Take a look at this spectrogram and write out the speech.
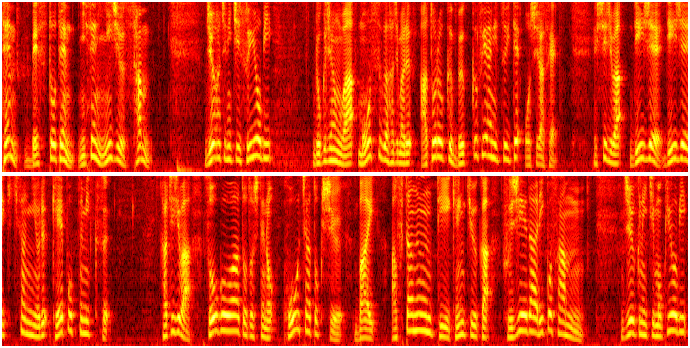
10ベスト102023 18日水曜日6時半はもうすぐ始まるアトロクブックフェアについてお知らせ。7時は DJ DJ キキさんによる K-POP ミックス。8時は総合アートとしての紅茶特集 by アフタヌーンティー研究家藤枝理子さん。19日木曜日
